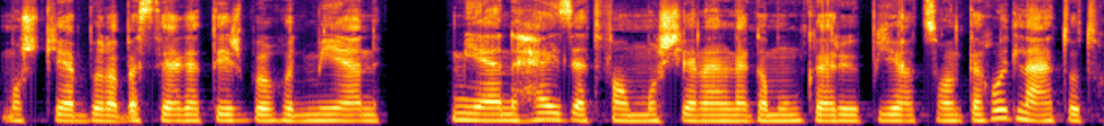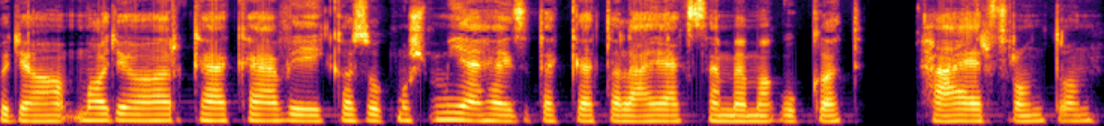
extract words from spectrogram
most ki ebből a beszélgetésből, hogy milyen milyen helyzet van most jelenleg a munkaerőpiacon. Te hogy látod, hogy a magyar KKV-k azok most milyen helyzetekkel találják szembe magukat HR fronton?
